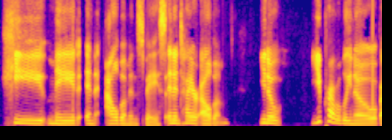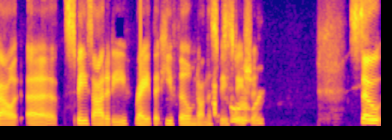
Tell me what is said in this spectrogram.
He made an album in space, an entire album. You know, you probably know about uh, Space Oddity, right? That he filmed on the space Absolutely. station. So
